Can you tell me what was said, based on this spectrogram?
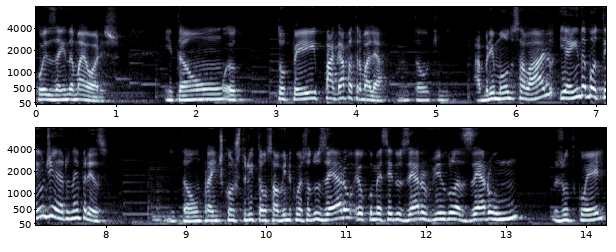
coisas ainda maiores. Então, eu topei pagar para trabalhar. Então, eu tive, abri mão do salário e ainda botei um dinheiro na empresa. Então, pra gente construir, então o Salvini começou do zero, eu comecei do 0,01 junto com ele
